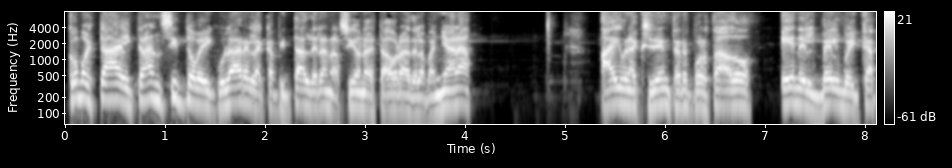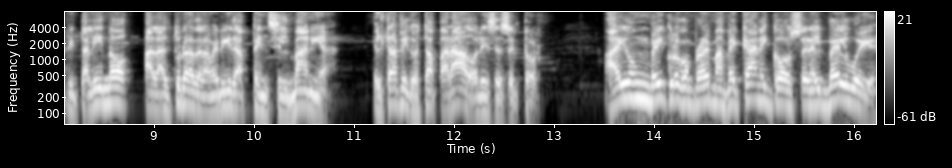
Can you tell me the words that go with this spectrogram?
¿Cómo está el tránsito vehicular en la capital de la nación a esta hora de la mañana? Hay un accidente reportado en el Belway capitalino a la altura de la avenida Pensilvania. El tráfico está parado en ese sector. Hay un vehículo con problemas mecánicos en el Belway,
